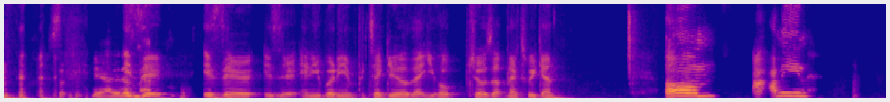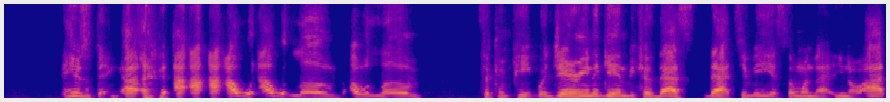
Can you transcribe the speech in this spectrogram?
Yeah, it is doesn't matter. there is there is there anybody in particular that you hope shows up next weekend? Um, I, I mean, here's the thing. I, I I I would I would love I would love to compete with Jarrion again because that's that to me is someone that you know I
